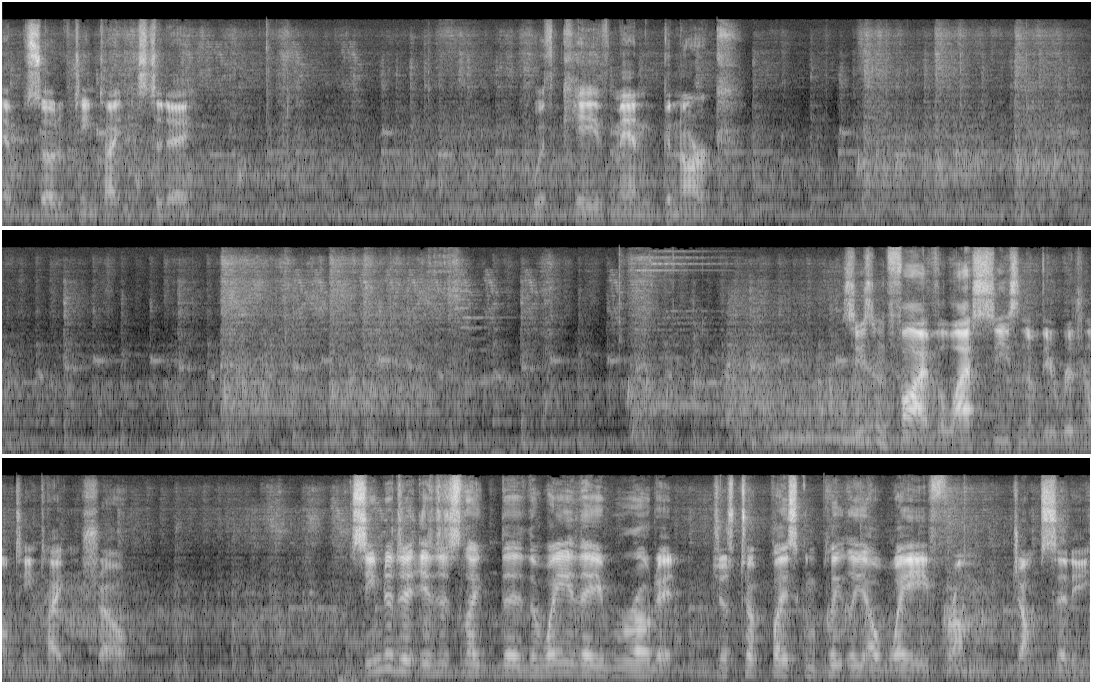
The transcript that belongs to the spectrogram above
episode of Teen Titans today with Caveman Gnaark. Season 5, the last season of the original Teen Titans show, seemed to it's just like the the way they wrote it just took place completely away from Jump City.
